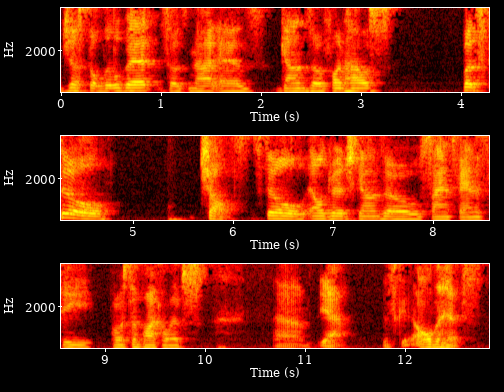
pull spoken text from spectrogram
just a little bit, so it's not as Gonzo Funhouse, but still Cha'alt, still Eldritch, Gonzo, science fantasy, post apocalypse. Um, yeah, it's all the hits.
